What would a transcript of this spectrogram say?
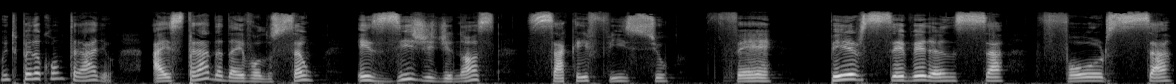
Muito pelo contrário, a estrada da evolução exige de nós sacrifício, fé, perseverança, força,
